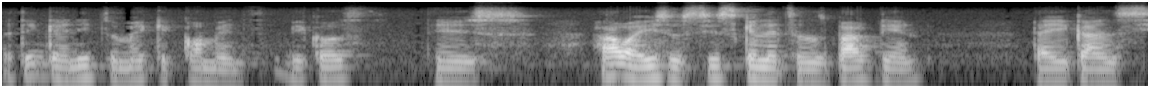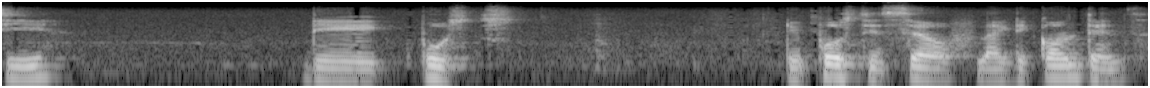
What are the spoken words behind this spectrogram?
I think I need to make a comment because there's how I used to see skeletons back then that you can see the posts the post itself like the content.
